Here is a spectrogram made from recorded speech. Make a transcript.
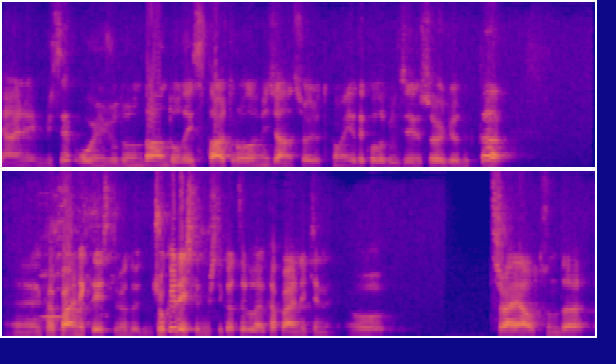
yani biz hep oyunculuğundan dolayı starter olamayacağını söylüyorduk ama yedek olabileceğini söylüyorduk da e, Kaepernick de istemiyordu. Çok eleştirmiştik hatırla Kaepernick'in o tryout'unda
